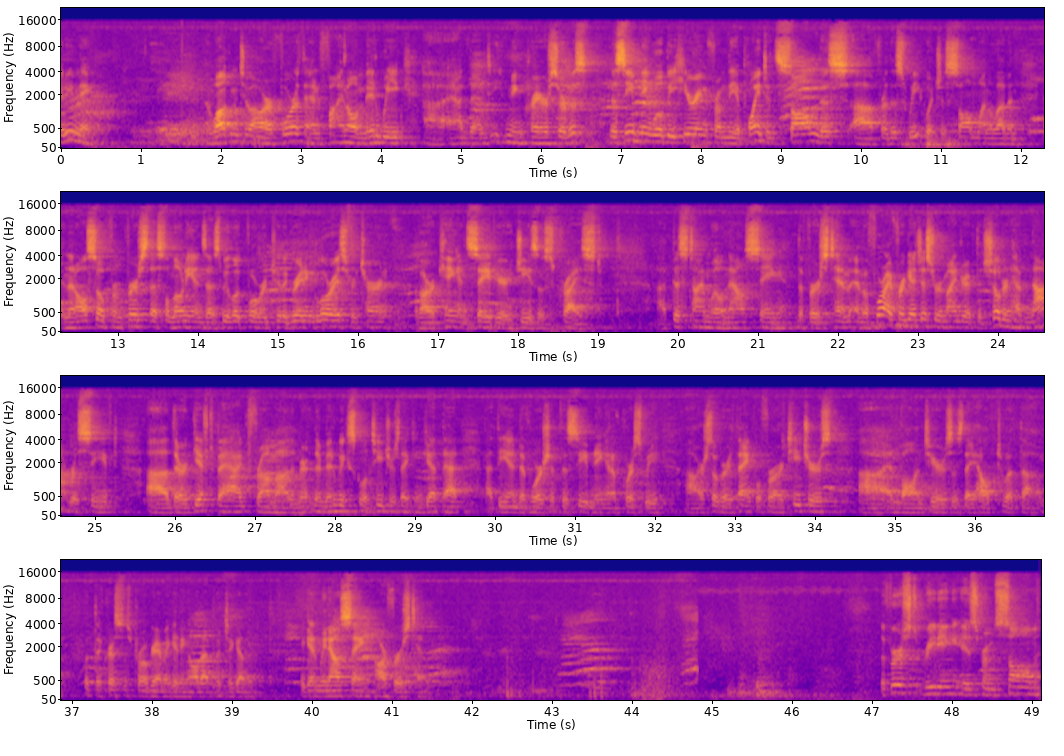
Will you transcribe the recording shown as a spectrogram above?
Good evening. And welcome to our fourth and final midweek uh, Advent evening prayer service. This evening we'll be hearing from the appointed psalm this, uh, for this week, which is Psalm 111, and then also from 1 Thessalonians as we look forward to the great and glorious return of our King and Savior, Jesus Christ. At this time, we'll now sing the first hymn. And before I forget, just a reminder if the children have not received uh, their gift bag from uh, the, their midweek school teachers. They can get that at the end of worship this evening. And of course, we uh, are so very thankful for our teachers uh, and volunteers as they helped with, uh, with the Christmas program and getting all that put together. Again, we now sing our first hymn. The first reading is from Psalm,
